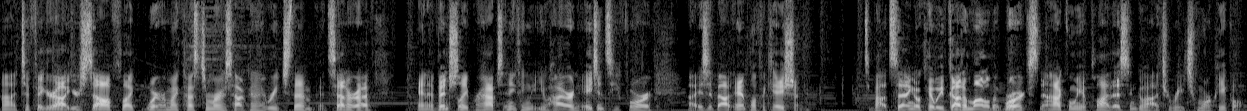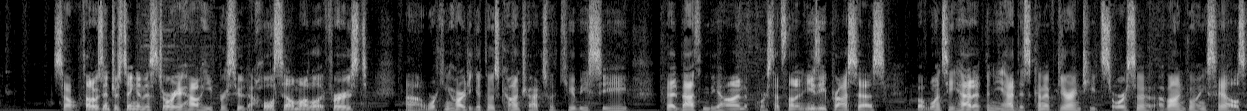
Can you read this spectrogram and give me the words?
uh, to figure out yourself, like where are my customers, how can I reach them, etc. And eventually, perhaps anything that you hire an agency for uh, is about amplification. It's about saying, okay, we've got a model that works. Now, how can we apply this and go out to reach more people? So I thought it was interesting in this story how he pursued a wholesale model at first, uh, working hard to get those contracts with QVC, Bed Bath & Beyond. Of course, that's not an easy process, but once he had it, then he had this kind of guaranteed source of, of ongoing sales.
